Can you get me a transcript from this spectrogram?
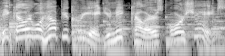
Picolor will help you create unique colors or shades.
